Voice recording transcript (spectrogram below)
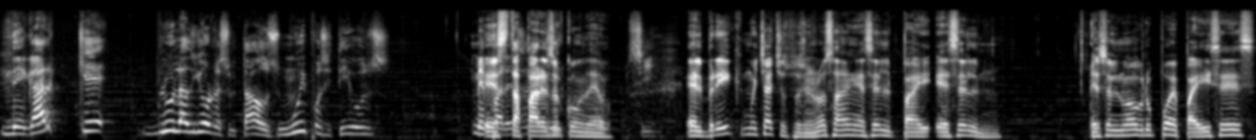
negar que Lula dio resultados muy positivos. Me Es parece tapar el sol un- con un dedo. Sí. El BRIC, muchachos, pues si no lo saben, es el país, es el es el nuevo grupo de países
